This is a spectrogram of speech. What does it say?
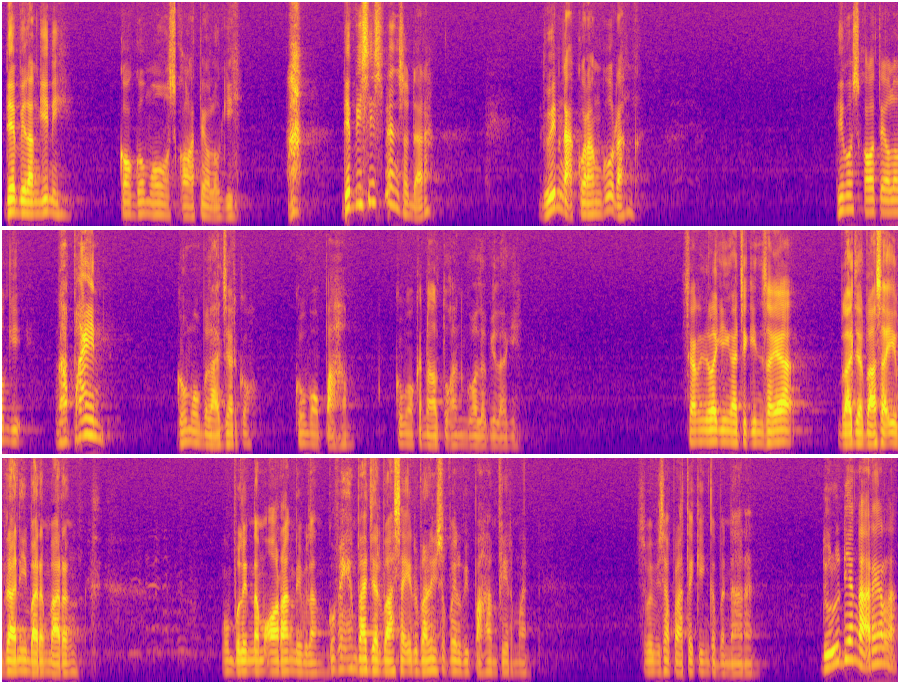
dia bilang gini, kok gue mau sekolah teologi? Hah? Dia bisnismen saudara. Duit gak kurang-kurang. Dia mau sekolah teologi. Ngapain? Gue mau belajar kok, gue mau paham, gue mau kenal Tuhan gue lebih lagi. Sekarang dia lagi ngajakin saya belajar bahasa Ibrani bareng-bareng. Ngumpulin enam orang, dia bilang, gue pengen belajar bahasa Ibrani supaya lebih paham firman. Supaya bisa praktekin kebenaran. Dulu dia nggak rela.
